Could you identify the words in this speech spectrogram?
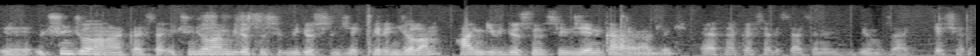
e, üçüncü olan arkadaşlar. Üçüncü olan videosu video silecek. Birinci olan hangi videosunu sileceğini karar verecek. Evet arkadaşlar isterseniz videomuza geçelim.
